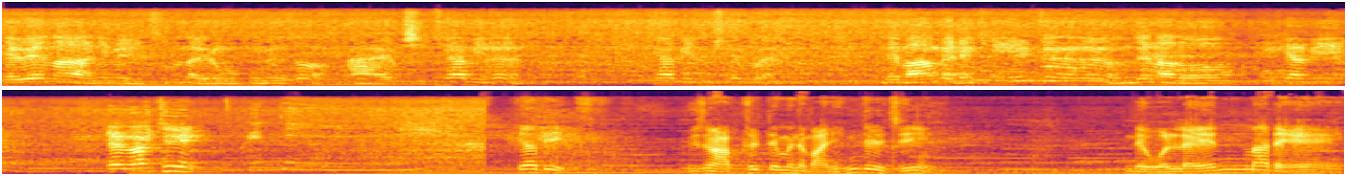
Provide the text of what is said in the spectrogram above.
대회나 아니면 유튜브나 이런 거 보면서 아 역시 피아비는 피아비는 최고야 내 마음의 랭킹 1등은 언제나 너 피아비 피아비 화이팅! 피아비 요즘 아플 때문에 많이 힘들지. 근데 원래 옛말에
